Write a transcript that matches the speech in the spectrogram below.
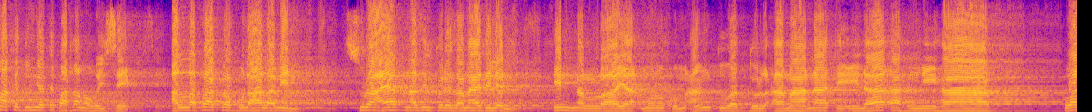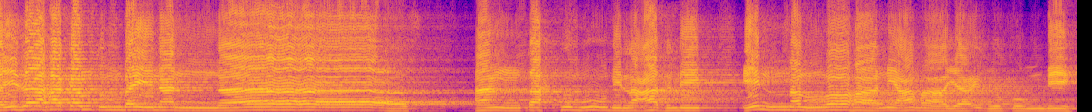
আমাকে দুনিয়াতে পাঠানো হয়েছে। আল্লাহ পাক রব্বুল আলামিন সূরা আয়াত নাজিল করে জানায় দিলেন, ইন্নাল্লাহ ইয়া'মুরুকুম আন তুআদ্দুল আমানাতি ইলা আহলিহা, ওয়া ইযা হাকামতুম বাইনান নাস আন তাহকুমু বিল আদলি ইন্নাল্লাহা নি'মা ইয়া'iদুকুম বিহি,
